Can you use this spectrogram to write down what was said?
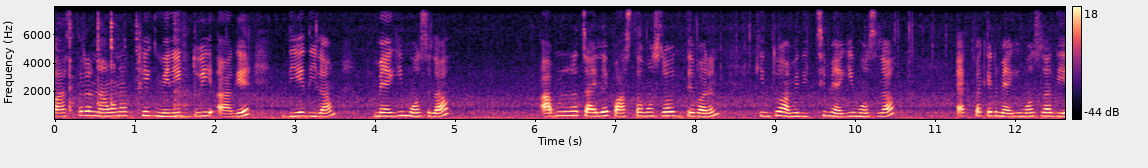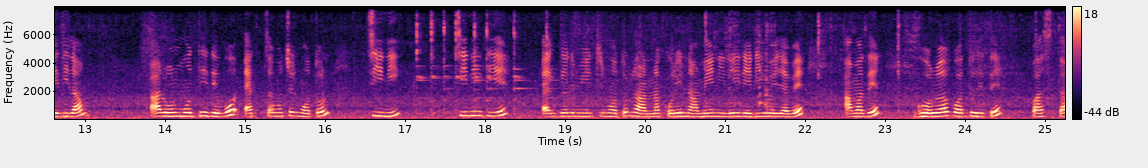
পাস্তাটা নামানোর ঠিক মিনিট দুই আগে দিয়ে দিলাম ম্যাগি মশলা। আপনারা চাইলে পাস্তা মশলাও দিতে পারেন। কিন্তু আমি দিচ্ছি ম্যাগি মশলা। এক প্যাকেট ম্যাগি মশলা দিয়ে দিলাম। আর ওর মধ্যেই দেব এক চামচের মতন চিনি। চিনি দিয়ে এক দেড় মিনিটের মতন রান্না করে নামিয়ে নিলেই রেডি হয়ে যাবে আমাদের ঘরোয়া পদ্ধতিতে পাস্তা।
